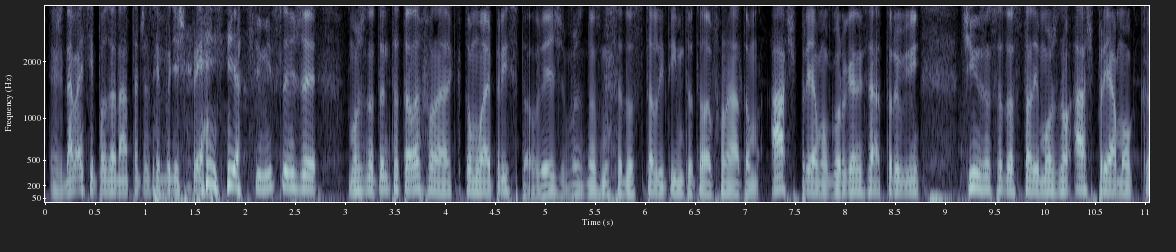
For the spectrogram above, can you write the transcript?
Takže dávaj si pozor na to, čo si budeš prijať. Ja si myslím, že možno tento telefonát k tomu aj prispel, vieš, možno sme sa dostali týmto telefonátom až priamo k organizátorovi, čím sme sa dostali možno až priamo k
